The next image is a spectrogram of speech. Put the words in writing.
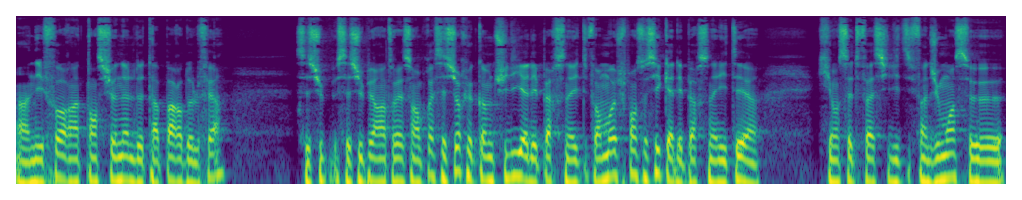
un effort intentionnel de ta part de le faire. C'est super, super intéressant. Après c'est sûr que comme tu dis il y a des personnalités. Enfin moi je pense aussi qu'il y a des personnalités euh, qui ont cette facilité. Enfin du moins ce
